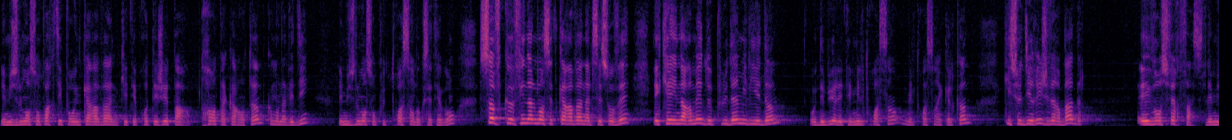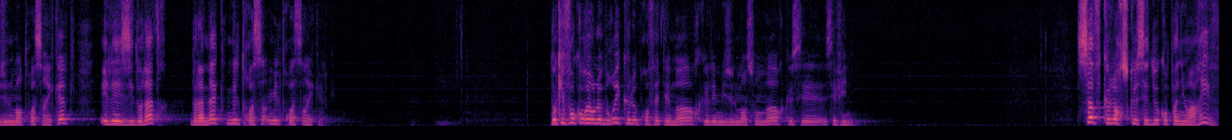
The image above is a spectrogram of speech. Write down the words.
les musulmans sont partis pour une caravane qui était protégée par 30 à 40 hommes, comme on avait dit. Les musulmans sont plus de 300, donc c'était bon. Sauf que finalement, cette caravane, elle s'est sauvée et qu'il y a une armée de plus d'un millier d'hommes. Au début, elle était 1300, 1300 et quelques hommes, qui se dirigent vers Badr et ils vont se faire face. Les musulmans, 300 et quelques, et les idolâtres de la Mecque, 1300, 1300 et quelques. Donc il faut courir le bruit que le prophète est mort, que les musulmans sont morts, que c'est fini. Sauf que lorsque ces deux compagnons arrivent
